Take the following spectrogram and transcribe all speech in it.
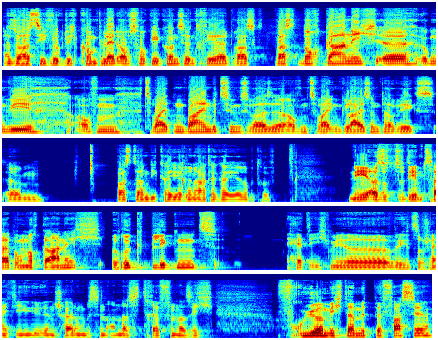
Also hast dich wirklich komplett aufs Hockey konzentriert, warst, warst noch gar nicht äh, irgendwie auf dem zweiten Bein beziehungsweise auf dem zweiten Gleis unterwegs, ähm, was dann die Karriere nach der Karriere betrifft. Nee, also zu dem Zeitpunkt noch gar nicht. Rückblickend hätte ich mir, würde ich jetzt wahrscheinlich die Entscheidung ein bisschen anders treffen, dass ich früher mich damit befasse,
